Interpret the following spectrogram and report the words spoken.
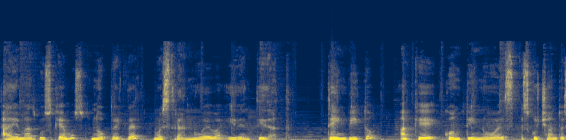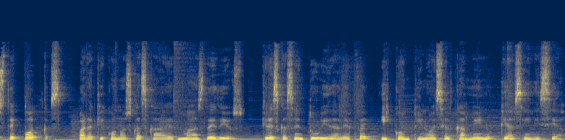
Además busquemos no perder nuestra nueva identidad. Te invito a que continúes escuchando este podcast para que conozcas cada vez más de Dios, crezcas en tu vida de fe y continúes el camino que has iniciado.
